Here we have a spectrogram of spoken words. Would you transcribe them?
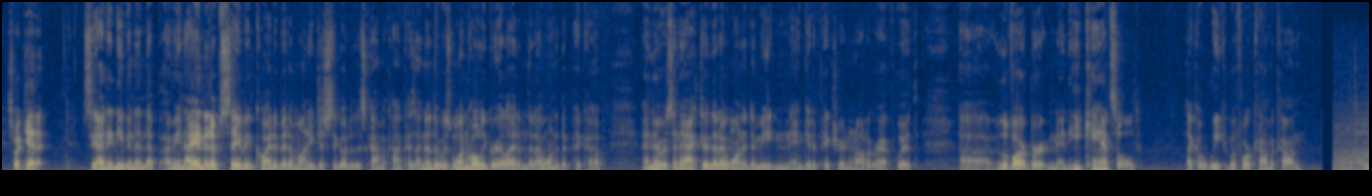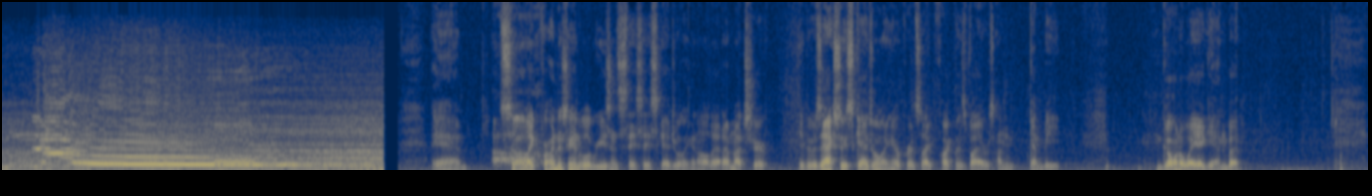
So I get it. See, I didn't even end up. I mean, I ended up saving quite a bit of money just to go to this Comic Con because I know there was one Holy Grail item that I wanted to pick up, and there was an actor that I wanted to meet and, and get a picture and an autograph with, uh, LeVar Burton, and he canceled like a week before Comic Con. And so, like, for understandable reasons, they say scheduling and all that. I'm not sure if it was actually scheduling or if it's like, fuck this virus, I'm going to be going away again. But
